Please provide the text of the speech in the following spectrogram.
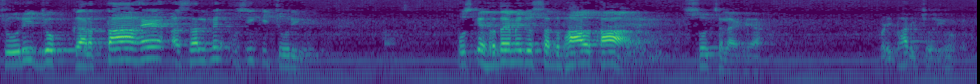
चोरी जो करता है, असल में उसी की चोरी हुई। उसके हृदय में जो सद्भाव था सो चला गया। बड़ी भारी चोरी हो गई।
